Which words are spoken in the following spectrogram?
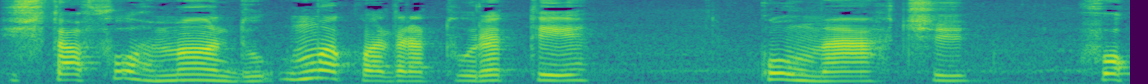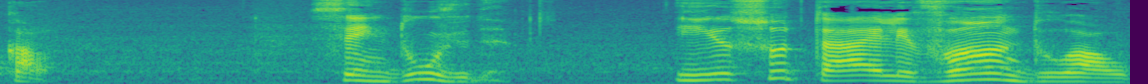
está formando uma quadratura T com Marte focal. Sem dúvida, isso está elevando ao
